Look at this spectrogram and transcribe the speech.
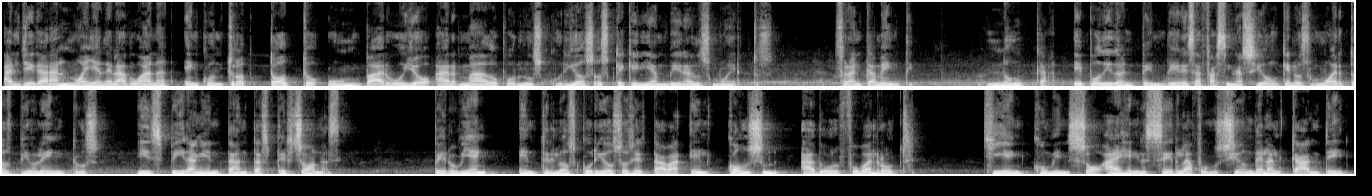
Al llegar al muelle de la aduana, encontró todo un barullo armado por los curiosos que querían ver a los muertos. Francamente, nunca he podido entender esa fascinación que los muertos violentos inspiran en tantas personas. Pero bien, entre los curiosos estaba el cónsul Adolfo Barrot, quien comenzó a ejercer la función del alcalde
